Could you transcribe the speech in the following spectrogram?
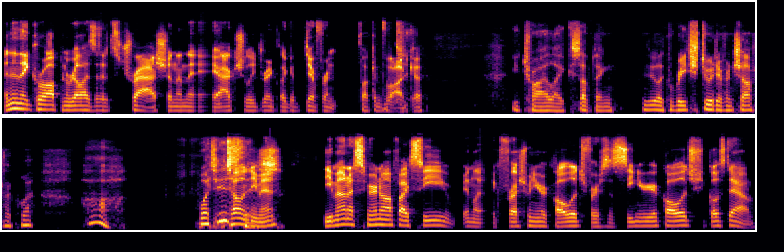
And then they grow up and realize that it's trash, and then they actually drink like a different fucking vodka. you try like something, you like reach to a different shelf, like what? Oh, what is telling you, this? man. The amount of Smirnoff I see in like freshman year of college versus senior year of college goes down,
